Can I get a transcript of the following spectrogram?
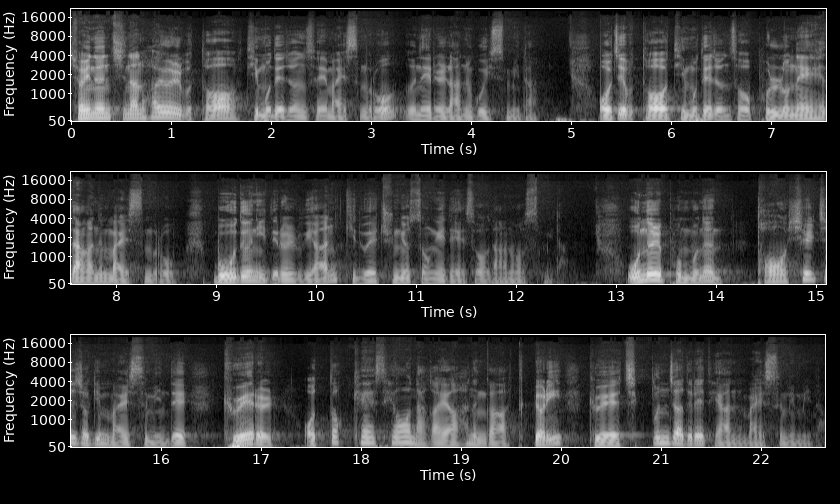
저희는 지난 화요일부터 디모데전서의 말씀으로 은혜를 나누고 있습니다. 어제부터 디모데전서 본론에 해당하는 말씀으로 모든 이들을 위한 기도의 중요성에 대해서 나누었습니다. 오늘 본문은 더 실제적인 말씀인데 교회를 어떻게 세워 나가야 하는가, 특별히 교회 직분자들에 대한 말씀입니다.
